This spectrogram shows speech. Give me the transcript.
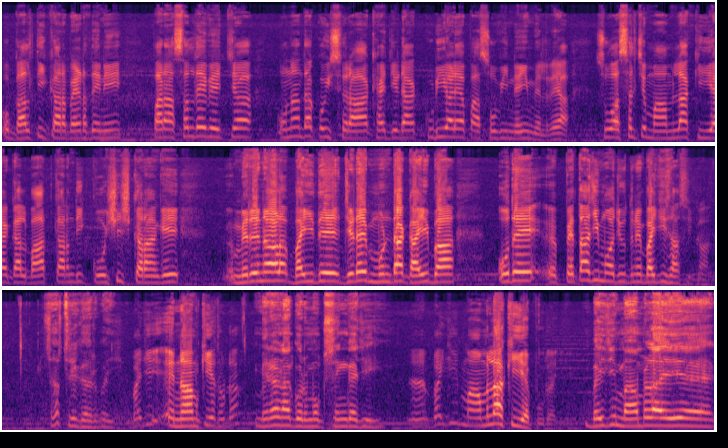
ਉਹ ਗਲਤੀ ਕਰ ਬੈਠਦੇ ਨੇ ਪਰ ਅਸਲ ਦੇ ਵਿੱਚ ਉਹਨਾਂ ਦਾ ਕੋਈ ਸੁਰਾਖ ਹੈ ਜਿਹੜਾ ਕੁੜੀ ਵਾਲਿਆਂ ਪਾਸੋਂ ਵੀ ਨਹੀਂ ਮਿਲ ਰਿਹਾ। ਸੋ ਅਸਲ 'ਚ ਮਾਮਲਾ ਕੀ ਹੈ? ਗੱਲਬਾਤ ਕਰਨ ਦੀ ਕੋਸ਼ਿਸ਼ ਕਰਾਂਗੇ। ਮੇਰੇ ਨਾਲ ਬਾਈ ਦੇ ਜਿਹੜੇ ਮੁੰਡਾ ਗਾਇਬ ਆ ਉਹਦੇ ਪਿਤਾ ਜੀ ਮੌਜੂਦ ਨੇ। ਬਾਈ ਜੀ ਸਤਿ ਸ਼੍ਰੀ ਅਕਾਲ। ਸਤਿ ਸ੍ਰੀ ਅਕਾਲ ਬਾਈ। ਬਾਈ ਜੀ ਇਹ ਨਾਮ ਕੀ ਹੈ ਤੁਹਾਡਾ? ਮੇਰਾ ਨਾਮ ਗੁਰਮੁਖ ਸਿੰਘ ਹੈ ਜੀ। ਬਾਈ ਜੀ ਮਾਮਲਾ ਕੀ ਹੈ ਪੂਰਾ ਜੀ? ਬਾਈ ਜੀ ਮਾਮਲਾ ਇਹ ਹੈ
